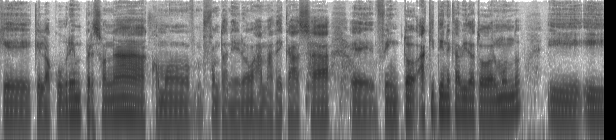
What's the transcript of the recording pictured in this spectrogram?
que, lo cubren personas como fontaneros, amas de casa, eh, en fin, aquí tiene cabida todo el mundo y,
